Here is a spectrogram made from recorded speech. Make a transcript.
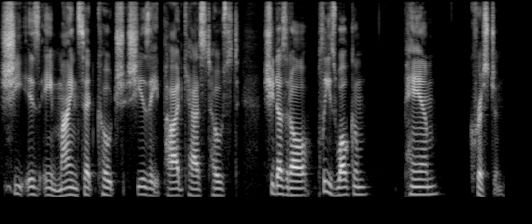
she is a mindset coach, she is a podcast host, she does it all. Please welcome Pam Christian.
